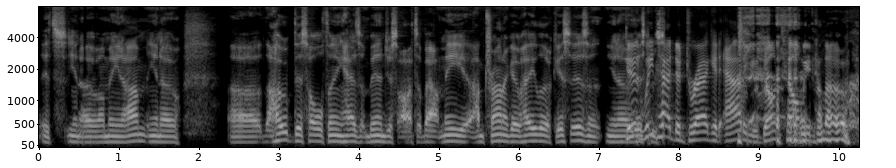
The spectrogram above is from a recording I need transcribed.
It's you know, I mean, I'm you know, uh, I hope this whole thing hasn't been just oh, it's about me. I'm trying to go, hey, look, this isn't, you know, dude. We've had to drag it out of you. Don't tell me. I know.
